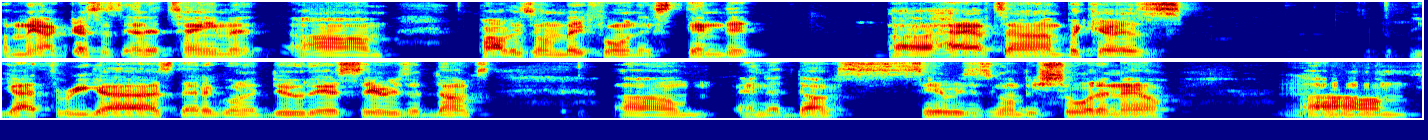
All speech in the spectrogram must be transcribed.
I mean, I guess it's entertainment. Um, probably going to make for an extended uh, halftime because you got three guys that are going to do their series of dunks, um, and the dunk series is going to be shorter now. Mhm. Um,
